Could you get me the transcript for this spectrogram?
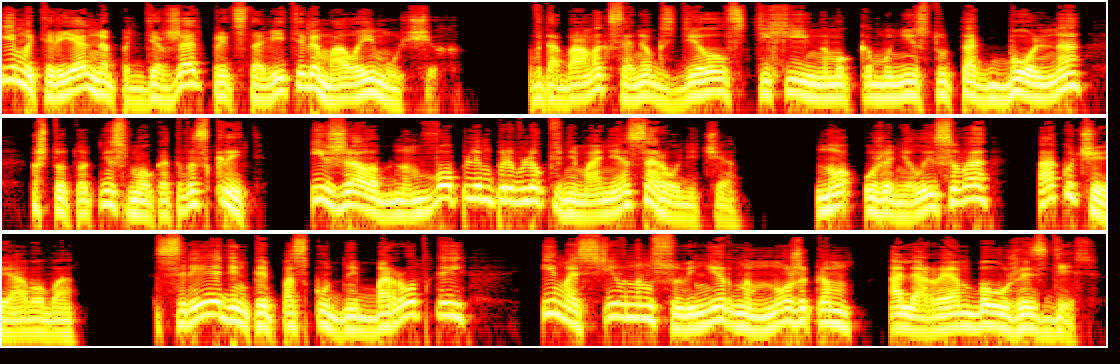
и материально поддержать представителя малоимущих. Вдобавок Санек сделал стихийному коммунисту так больно, что тот не смог этого скрыть, и жалобным воплем привлек внимание сородича. Но уже не лысого, а кучерявого, с реденькой паскудной бородкой и массивным сувенирным ножиком а-ля Рэмбо уже здесь.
